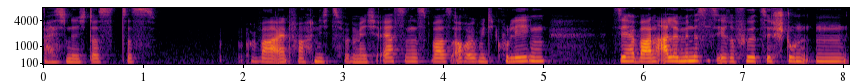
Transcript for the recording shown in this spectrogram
weiß ich nicht, das, das war einfach nichts für mich. Erstens war es auch irgendwie die Kollegen, sie waren alle mindestens ihre 40 Stunden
